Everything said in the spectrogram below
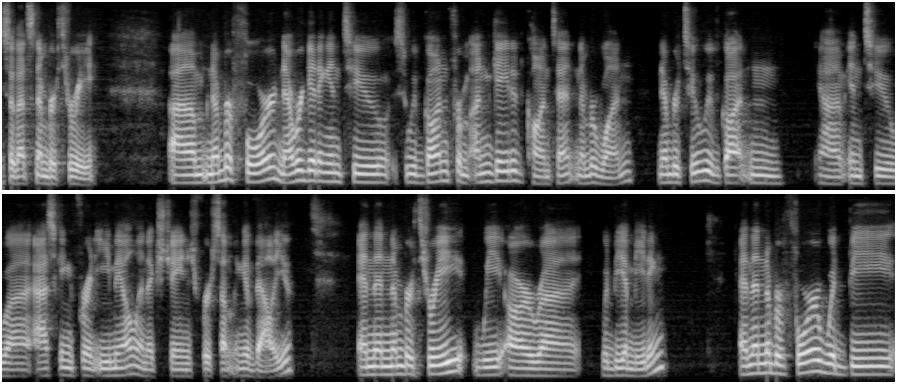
so that's number three. Um, number four, now we're getting into, so we've gone from ungated content, number one. Number two, we've gotten um, into uh, asking for an email in exchange for something of value. And then number three, we are, uh, would be a meeting. And then number four would be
